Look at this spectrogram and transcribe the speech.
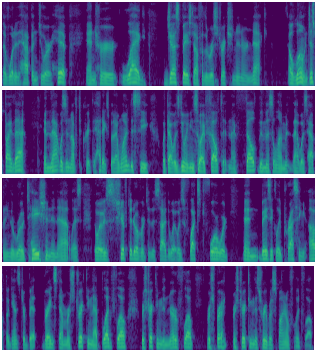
of what had happened to her hip and her leg just based off of the restriction in her neck alone, just by that. And that was enough to create the headaches. But I wanted to see what that was doing. And so I felt it and I felt the misalignment that was happening, the rotation in Atlas, the way it was shifted over to the side, the way it was flexed forward and basically pressing up against her brainstem, restricting that blood flow, restricting the nerve flow, restricting the cerebrospinal fluid flow.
